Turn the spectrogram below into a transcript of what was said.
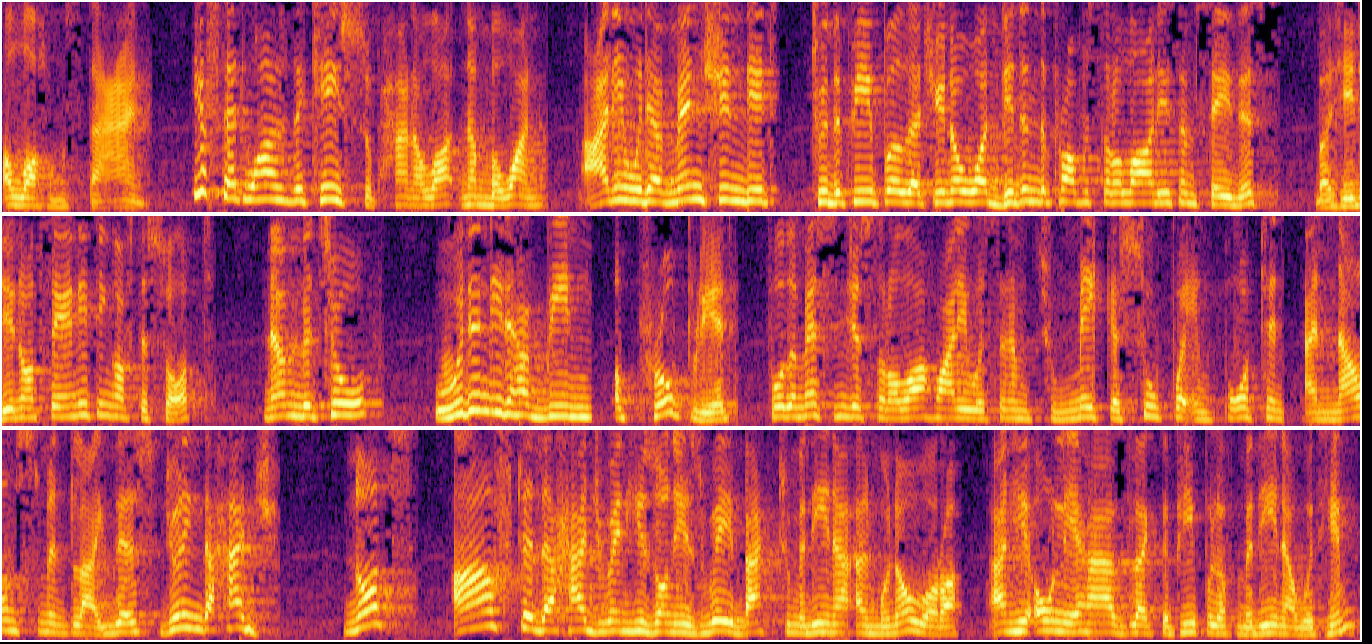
Allahu musta'an. If that was the case, subhanAllah, number one, Ali would have mentioned it to the people that, you know what, didn't the Prophet ﷺ say this? But he did not say anything of the sort. Number two, wouldn't it have been appropriate for the Messenger ﷺ to make a super important announcement like this during the Hajj? Not after the Hajj when he's on his way back to Medina al-Munawwara and he only has like the people of Medina with him.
